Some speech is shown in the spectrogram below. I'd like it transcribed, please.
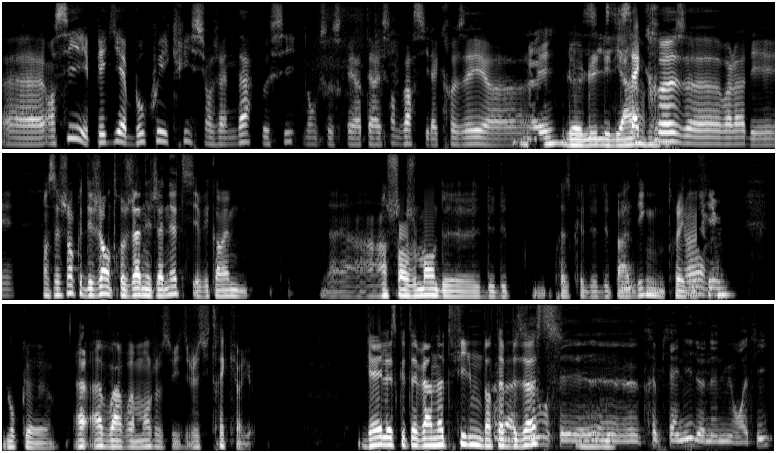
Euh, ainsi, et Peggy a beaucoup écrit sur Jeanne d'Arc aussi, donc ce serait intéressant de voir s'il a creusé. Euh, oui, le, le, les liens. Ça creuse, euh, voilà des. En sachant que déjà entre Jeanne et Jeannette, il y avait quand même un changement de, de, de presque de, de, paradigme entre les deux films. Donc, euh, à, à, voir vraiment, je suis, je suis très curieux. Gaël, est-ce que tu avais un autre film dans ah ta bah, besace C'est euh, Trépiani de Nanni Moretti.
